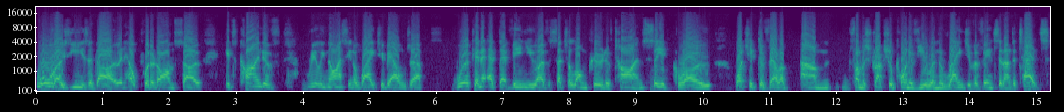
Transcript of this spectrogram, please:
all those years ago and helped put it on. So it's kind of really nice in a way to be able to work in, at that venue over such a long period of time, see it grow, watch it develop um, from a structural point of view and the range of events it undertakes.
